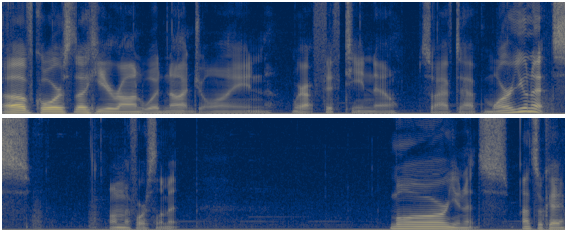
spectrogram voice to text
Of course the Huron would not join. We're at 15 now. So I have to have more units on my force limit. More units. That's okay.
